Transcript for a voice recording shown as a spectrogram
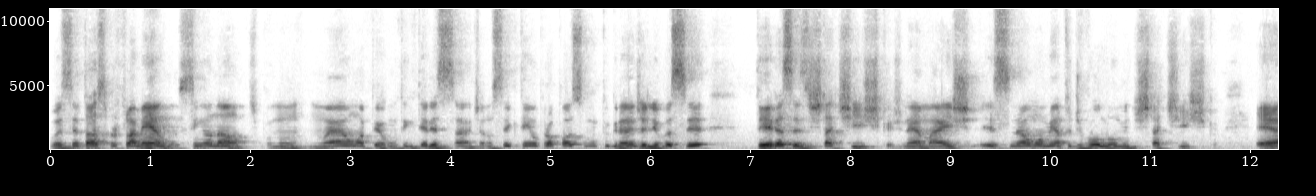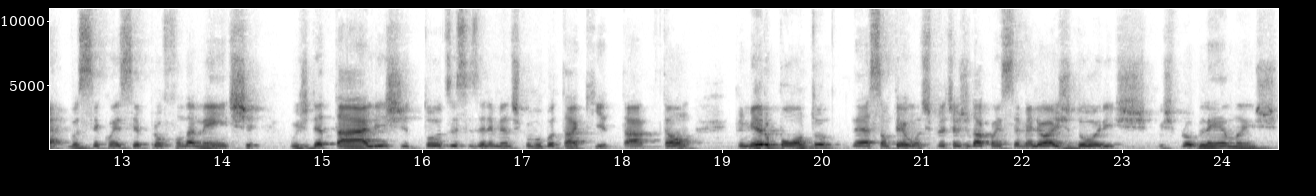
você torce para o Flamengo? Sim ou não? Tipo, não? Não é uma pergunta interessante. A não ser que tenha um propósito muito grande ali você ter essas estatísticas, né? mas esse não é um momento de volume de estatística. É você conhecer profundamente os detalhes de todos esses elementos que eu vou botar aqui. Tá? Então, primeiro ponto né, são perguntas para te ajudar a conhecer melhor as dores, os problemas,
